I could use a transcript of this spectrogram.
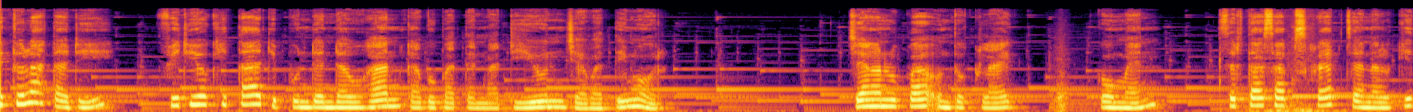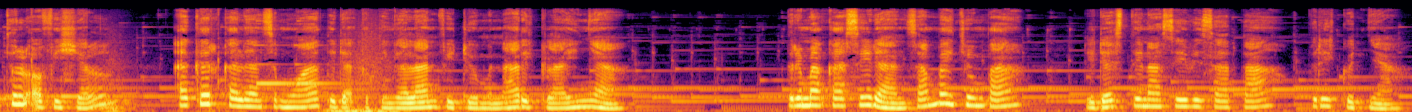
Itulah tadi video kita di Punden Dauhan, Kabupaten Madiun, Jawa Timur. Jangan lupa untuk like, komen, serta subscribe channel Kidul Official agar kalian semua tidak ketinggalan video menarik lainnya. Terima kasih dan sampai jumpa di destinasi wisata berikutnya.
